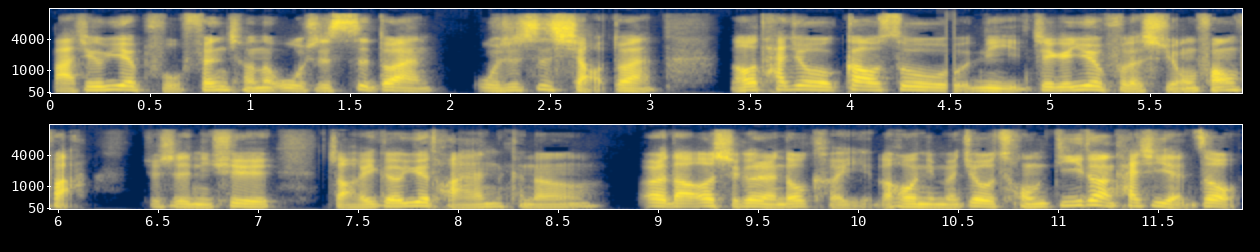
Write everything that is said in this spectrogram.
把这个乐谱分成了五十四段、五十四小段，然后他就告诉你这个乐谱的使用方法，就是你去找一个乐团，可能二到二十个人都可以，然后你们就从第一段开始演奏，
